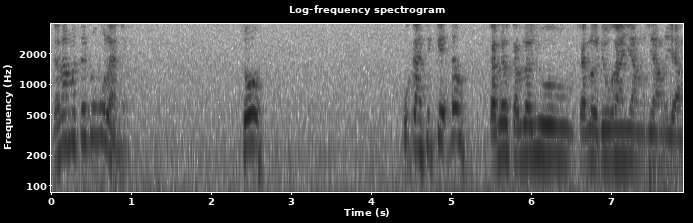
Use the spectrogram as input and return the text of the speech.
Dalam masa 2 bulan ni. So bukan sikit tau. Kalau kalau you kalau dia orang yang yang yang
